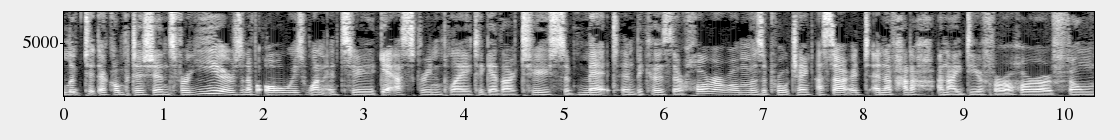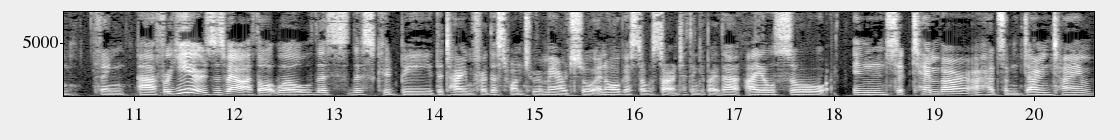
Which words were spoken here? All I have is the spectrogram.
looked at their competitions for years, and I've always wanted to get a screenplay together to submit. And because their horror one was approaching, I started, and I've had a, an idea for a horror film thing uh, for years as well. I thought, well, this this could be the time for this one to emerge. So in August, I was starting to think about that. I also in September I had some downtime.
